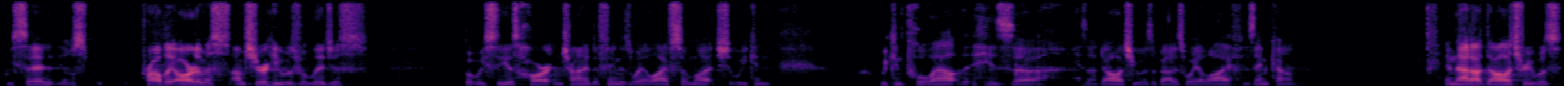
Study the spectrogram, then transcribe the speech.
like we said, it was probably Artemis. I'm sure he was religious, but we see his heart in trying to defend his way of life so much that we can, we can pull out that his, uh, his idolatry was about his way of life, his income. And that idolatry was,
